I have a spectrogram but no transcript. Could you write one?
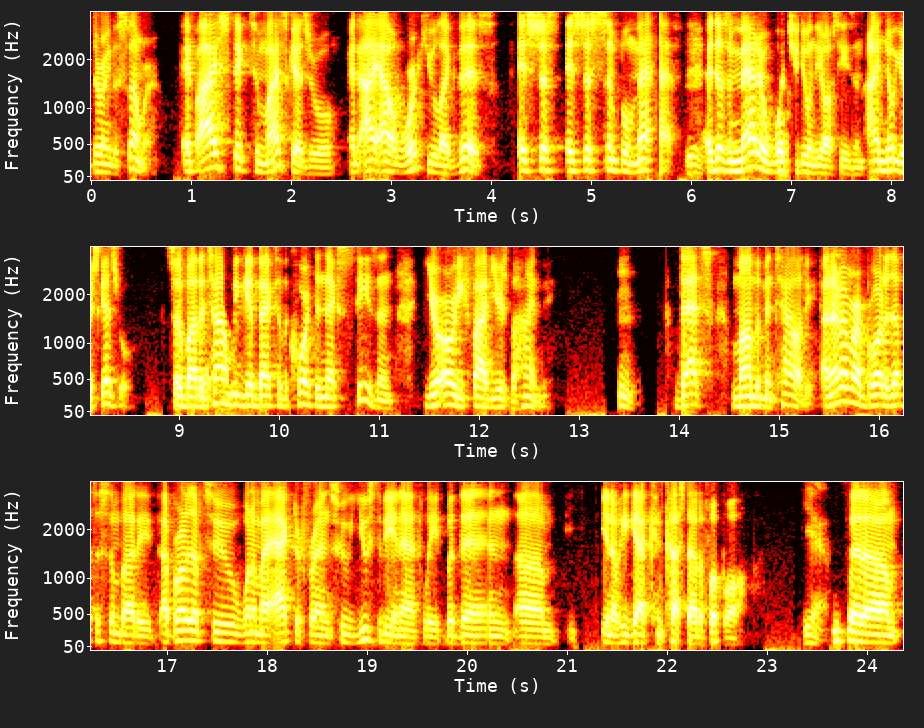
during the summer. If I stick to my schedule and I outwork you like this, it's just it's just simple math. Yeah. It doesn't matter what you do in the off season. I know your schedule. So by the time we get back to the court the next season, you're already five years behind me. Hmm. That's Mamba mentality. And I remember I brought it up to somebody. I brought it up to one of my actor friends who used to be an athlete, but then um, you know he got concussed out of football. Yeah. He said, um,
